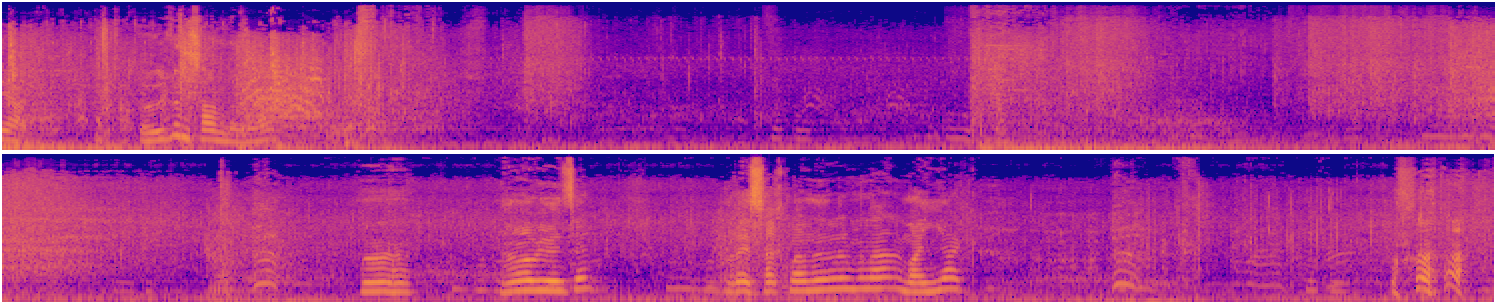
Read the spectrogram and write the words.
Nasıl yani? Öldüm sandım ya. Ne yapıyorsun sen? Buraya saklanılır mı lan manyak?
